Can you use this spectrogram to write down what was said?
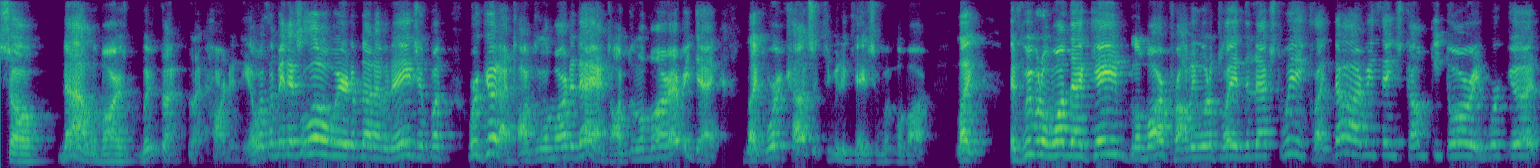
So now Lamar's we're not, not hard to deal with. I mean, it's a little weird of not having an agent, but we're good. I talk to Lamar today. I talk to Lamar every day. Like we're in constant communication with Lamar. Like if we would have won that game, Lamar probably would have played the next week. Like, no, everything's hunky dory. We're good.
